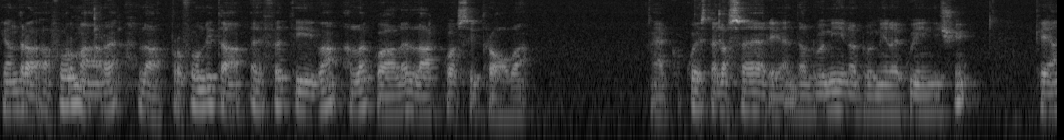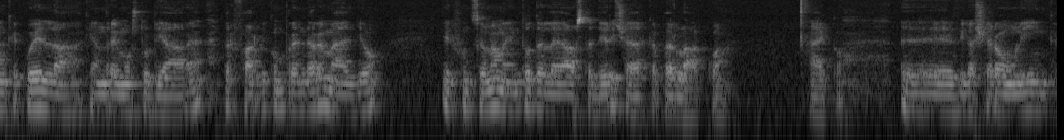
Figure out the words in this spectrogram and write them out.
che andrà a formare la profondità effettiva alla quale l'acqua si trova. Ecco, questa è la serie dal 2000 al 2015 che è anche quella che andremo a studiare per farvi comprendere meglio il funzionamento delle aste di ricerca per l'acqua. Ecco, eh, vi lascerò un link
